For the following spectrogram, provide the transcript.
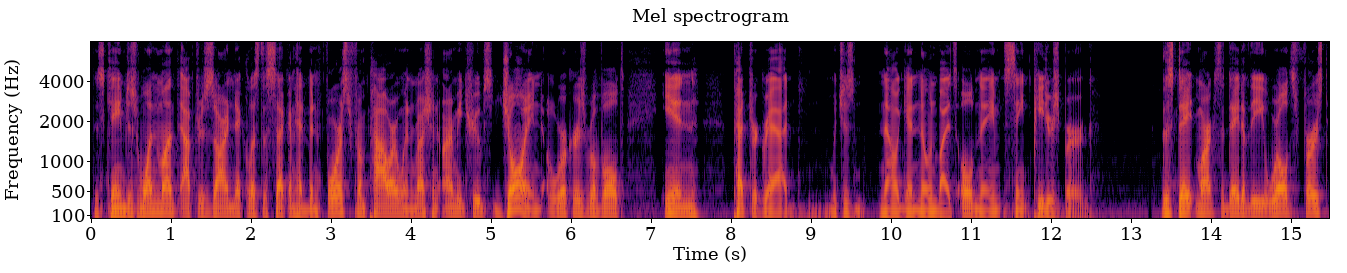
This came just one month after Tsar Nicholas II had been forced from power when Russian army troops joined a workers' revolt in Petrograd, which is now again known by its old name, St. Petersburg. This date marks the date of the world's first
